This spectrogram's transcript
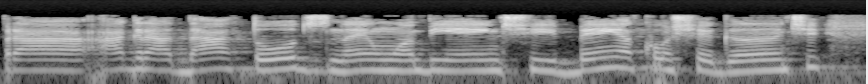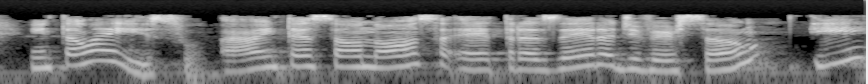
para agradar a todos, né, um ambiente bem aconchegante. Então é isso. A intenção nossa é trazer a diversão e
